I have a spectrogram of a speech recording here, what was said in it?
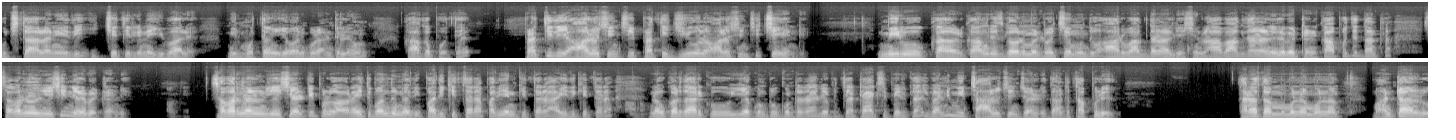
ఉచితాలు అనేది ఇచ్చే తిరిగినే ఇవ్వాలి. మీరు మొత్తం ఇవ్వమని కూడా అంటలేము. కాకపోతే ప్రతిదీ ఆలోచించి ప్రతి జీవును ఆలోచించి చేయండి. మీరు కా- కాంగ్రెస్ గవర్నమెంట్ వచ్చే ముందు ఆరు వాగ్దానాలు చేసిండ్రు. ఆ వాగ్దానాలు నిలబెట్టండి. కాకపోతే దాంట్లో సవరణలు చేసి నిలబెట్టండి. సవరణలు చేసి అంటే ఇప్పుడు రైతు బంధు ఉన్నది. పదికి ఇస్తారా పదిహేనుకి ఇస్తారా ఐదుకి ఇస్తారా నౌకర్దారికి ఇవ్వకుంటుంటారా లేకపోతే ట్యాక్సీ పేరుకా? ఇవన్నీ మీరు ఆలోచించండి. దాంట్లో తప్పు లేదు. తర్వాత మొన్న మొన్న అంటాను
